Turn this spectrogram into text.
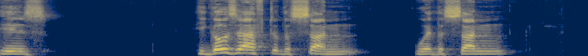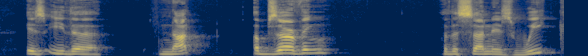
is he goes after the son where the son is either not observing, where the son is weak,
